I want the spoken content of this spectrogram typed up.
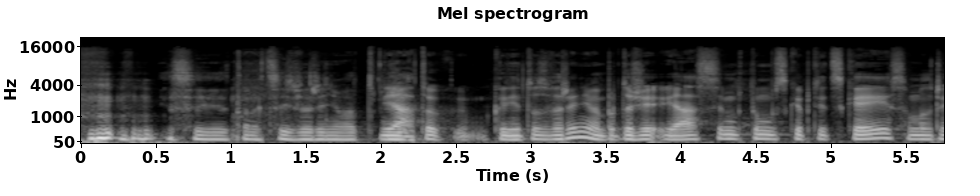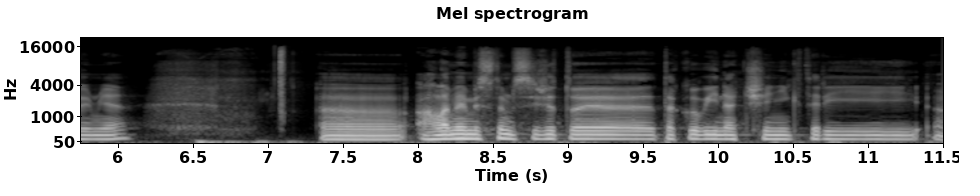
Jestli to nechceš zveřejňovat. Já to klidně to zveřejňuji, protože já jsem k tomu skeptický samozřejmě. Uh, a hlavně myslím si, že to je takový nadšení, který uh,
